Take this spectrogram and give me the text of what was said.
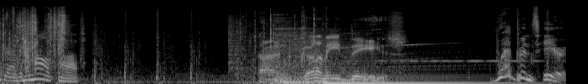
grabbing a Molotov. I'm gonna need these. Weapons here!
